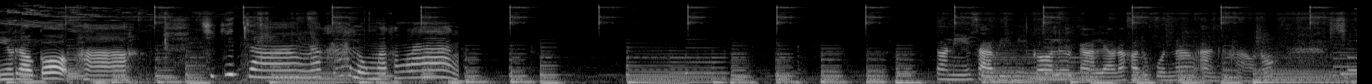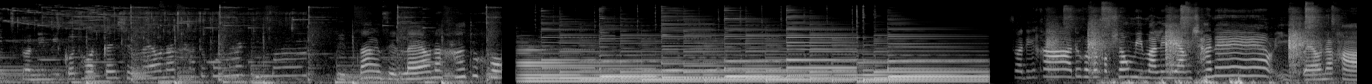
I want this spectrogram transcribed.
นี้เราก็พาชิคกี้จังนะคะลงมาข้างล่าง ตอนนี้สามีมีก็เลิกงานแล้วนะคะ ทุกคนนั่งอ่านข่าวเนาะตอนนี้มีก็ทอดใกล้เสร็จแล้วนะคะ ทุกคนน่ากินมากติดตั้งเสร็จแล้วนะคะ ทุกคน ช่องบีมาเรียมชาแนลอีกแล้วนะคะ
